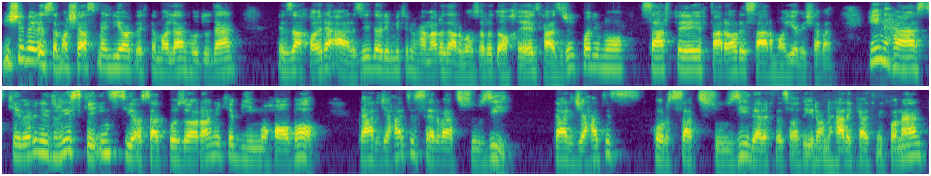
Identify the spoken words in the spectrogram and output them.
میشه برسه. ما 60 میلیارد احتمالاً حدوداً ذخایر ارزی داریم می‌تونیم همه رو در بازار داخل تزریق کنیم و صرف فرار سرمایه بشود. این هست که ببینید ریسک این سیاست گذارانی که بی در جهت ثروت سوزی در جهت فرصت سوزی در اقتصاد ایران حرکت می‌کنن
